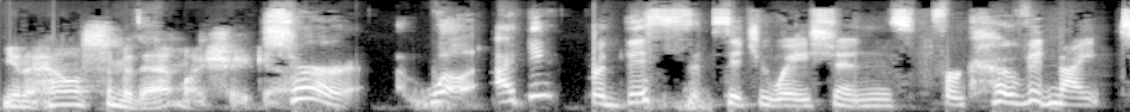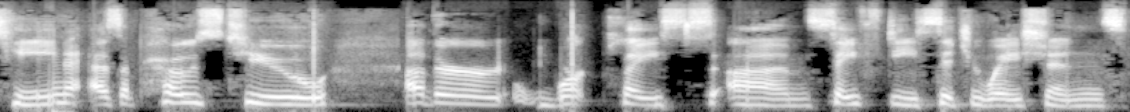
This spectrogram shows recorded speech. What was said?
you know, how some of that might shake out. Sure. Well, I think for this situations for COVID 19, as opposed to other workplace um, safety situations.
